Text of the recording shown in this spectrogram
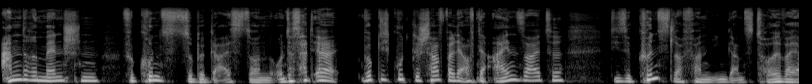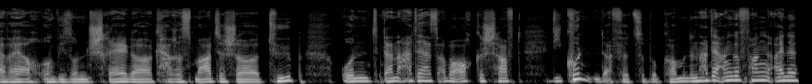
andere Menschen für Kunst zu begeistern. Und das hat er wirklich gut geschafft, weil er auf der einen Seite diese Künstler fanden ihn ganz toll, weil er war ja auch irgendwie so ein schräger, charismatischer Typ. Und dann hat er es aber auch geschafft, die Kunden dafür zu bekommen. Und dann hat er angefangen, eine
